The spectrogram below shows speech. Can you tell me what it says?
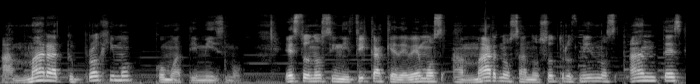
amar a tu prójimo como a ti mismo. Esto no significa que debemos amarnos a nosotros mismos antes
